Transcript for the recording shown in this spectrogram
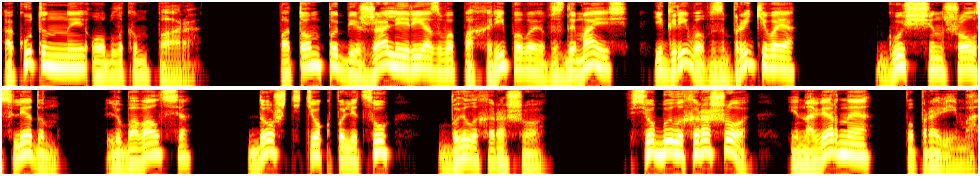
окутанные облаком пара. Потом побежали резво, похрипывая, вздымаясь, игриво взбрыкивая, Гущин шел следом, любовался. Дождь тек по лицу, было хорошо. Все было хорошо и, наверное, поправимо.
